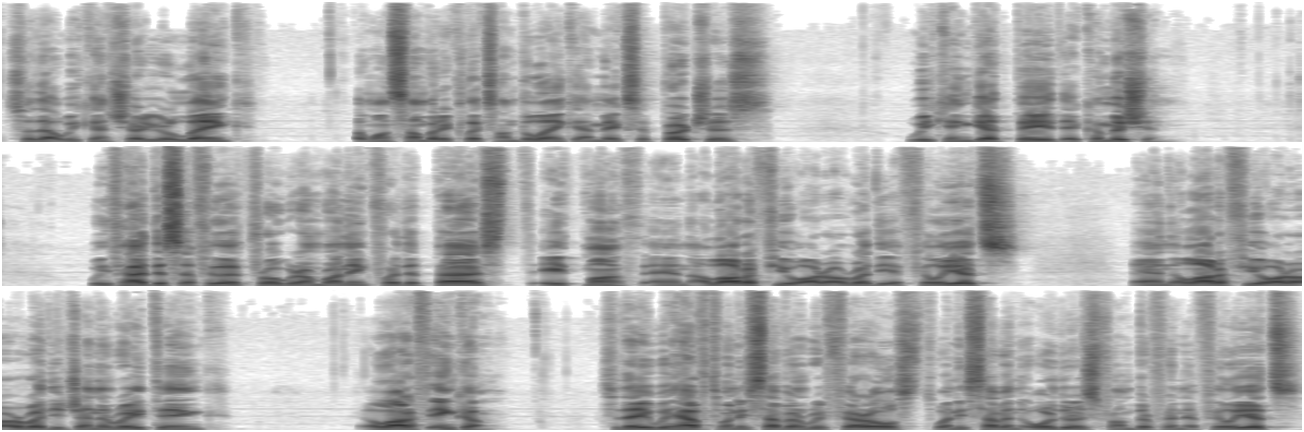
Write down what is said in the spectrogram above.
so that we can share your link? When somebody clicks on the link and makes a purchase, we can get paid a commission. We've had this affiliate program running for the past eight months, and a lot of you are already affiliates, and a lot of you are already generating a lot of income. Today we have 27 referrals, 27 orders from different affiliates.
